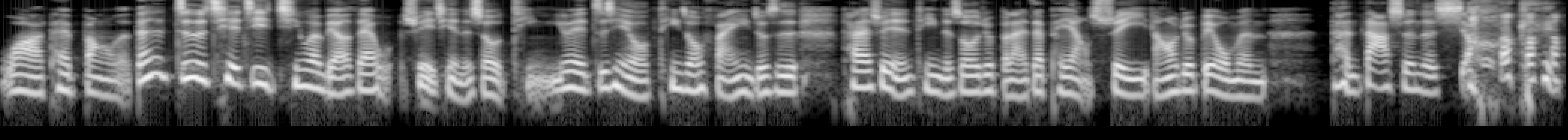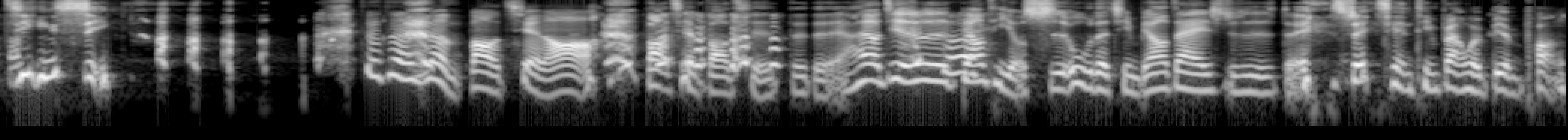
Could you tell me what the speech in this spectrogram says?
哇，太棒了！但是就是切记，千万不要在睡前的时候听，因为之前有听众反映，就是他在睡前听的时候，就本来在培养睡意，然后就被我们很大声的笑 给惊醒。这真的是很抱歉哦，抱歉抱歉，对对对，还有记得就是标题有失误的，请不要再就是对 睡前听，不然会变胖，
